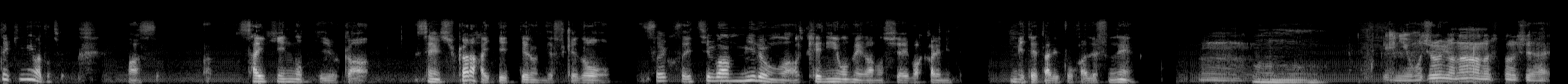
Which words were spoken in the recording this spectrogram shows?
的にはどっちか、まあ、そ最近のっていうか、選手から入っていってるんですけど、それこそ一番見るんはケニー・オメガの試合ばっかり見て見てたりとかですね。うんう。ん。芸人面白いよな、あの人の試合。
